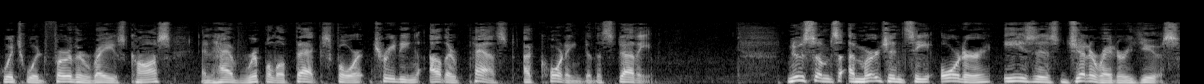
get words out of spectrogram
which would further raise costs and have ripple effects for treating other pests according to the study. Newsom's emergency order eases generator use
